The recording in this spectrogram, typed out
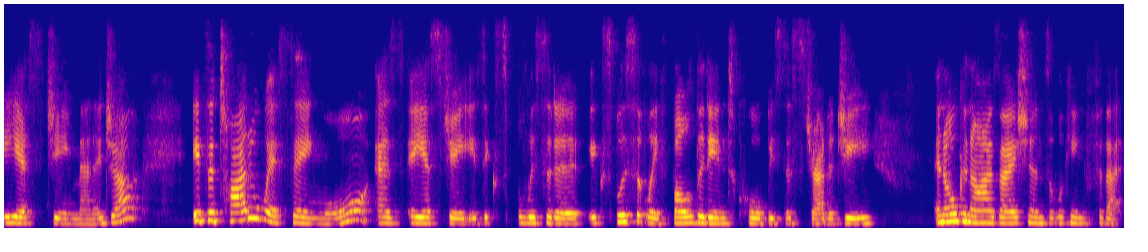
ESG manager. It's a title we're seeing more as ESG is explicit, explicitly folded into core business strategy, and organisations are looking for that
